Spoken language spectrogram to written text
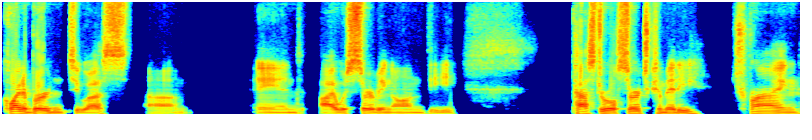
quite a burden to us. Um, and I was serving on the pastoral search committee, trying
